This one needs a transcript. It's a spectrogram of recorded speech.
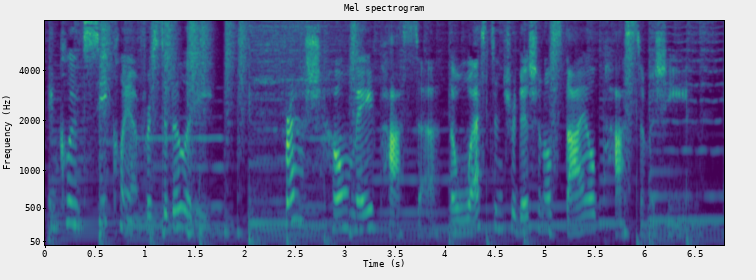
Includes C-clamp for stability. Fresh homemade pasta, the Weston traditional style pasta machine.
